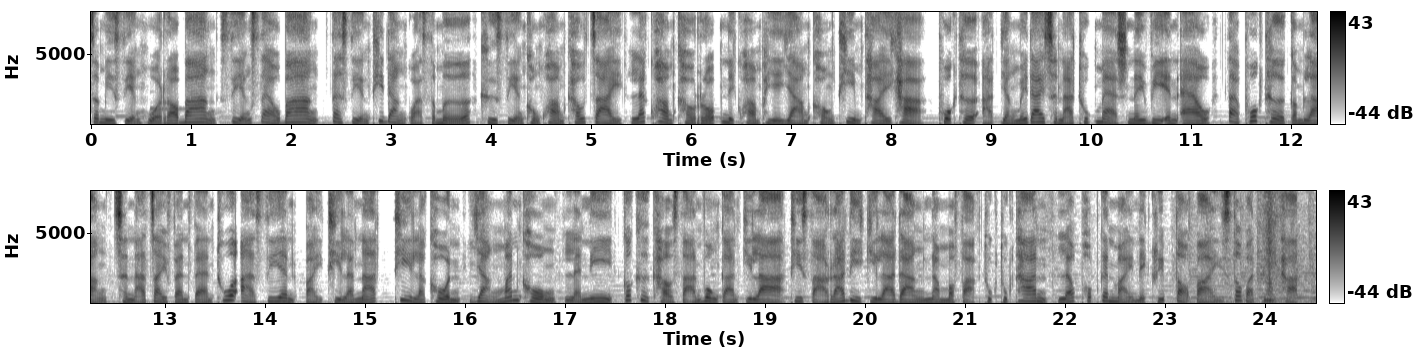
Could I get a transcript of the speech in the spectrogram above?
จะมีเสียงหัวเราะบ้าง เสียงแซวบ้าง แต่เสียงที่ดังกว่าเสมอ คือเสียงของความเข้าใจ และความเคารพในความพยายามของทีมไทยค่ะ พวกเธออาจยังไม่ได้ชนะทุกแมชใน VNL แต่พวกเธอกำลังชนะใจแฟนๆ ทั่วอาเซียนไปทีละนัด ทีละคนอย่างมั่นคง และนี่ก็คือข่าวสารวงการกีฬาที่สาระดีกีฬาดังนำมาฝากทุกๆทท่าน แล้วพบกันใหม่ในคลิปต่อไป สวัสดีค่ะ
